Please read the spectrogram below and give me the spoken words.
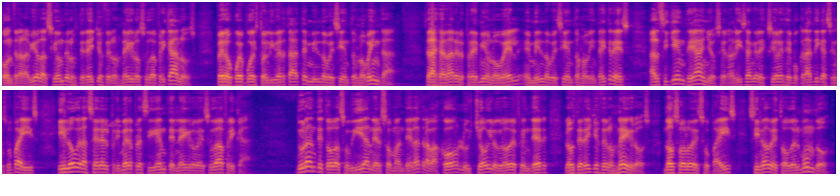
contra la violación de los derechos de los negros sudafricanos, pero fue puesto en libertad en 1990. Tras ganar el premio Nobel en 1993, al siguiente año se realizan elecciones democráticas en su país y logra ser el primer presidente negro de Sudáfrica. Durante toda su vida, Nelson Mandela trabajó, luchó y logró defender los derechos de los negros, no solo de su país, sino de todo el mundo,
